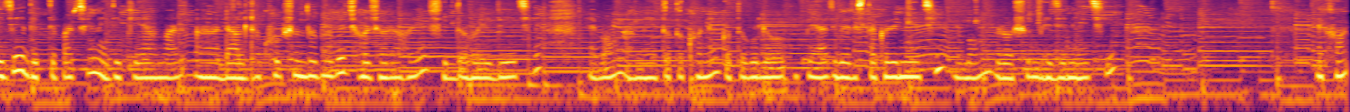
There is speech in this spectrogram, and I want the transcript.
এই যে দেখতে পাচ্ছেন, এদিকে আমার ডালটা খুব সুন্দরভাবে ঝরঝরা হয়ে সিদ্ধ হয়ে গিয়েছে এবং আমি ততক্ষণে কতগুলো পেঁয়াজ বেরেস্তা করে নিয়েছি এবং রসুন ভেজে নিয়েছি। এখন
